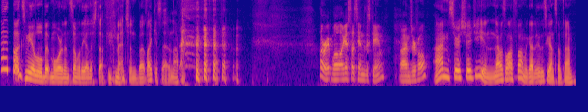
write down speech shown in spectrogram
That bugs me a little bit more than some of the other stuff you've mentioned. But like you said, enough. All right, well, I guess that's the end of this game. I'm Zerfall. I'm Mysterious JG, and that was a lot of fun. We got to do this again sometime.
